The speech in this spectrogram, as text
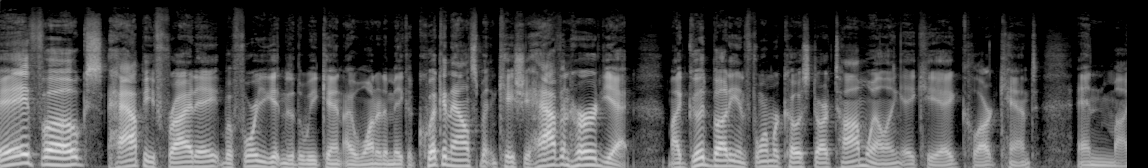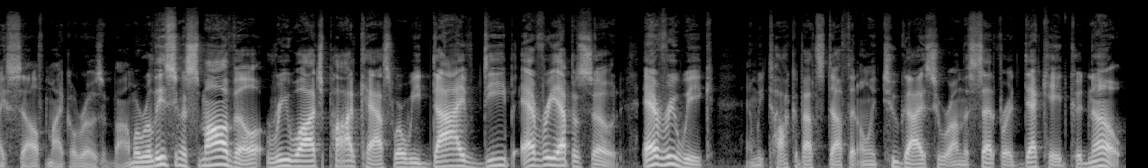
Hey, folks, happy Friday. Before you get into the weekend, I wanted to make a quick announcement in case you haven't heard yet. My good buddy and former co star Tom Welling, aka Clark Kent, and myself, Michael Rosenbaum, we're releasing a Smallville rewatch podcast where we dive deep every episode, every week, and we talk about stuff that only two guys who were on the set for a decade could know.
